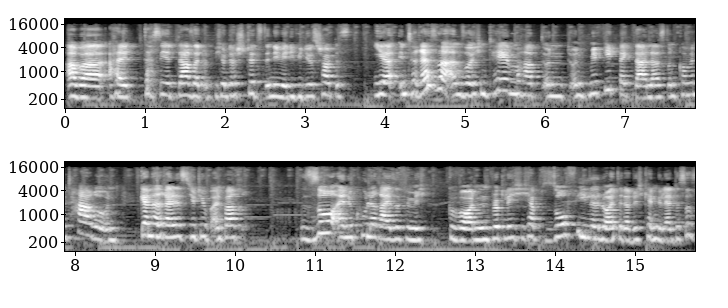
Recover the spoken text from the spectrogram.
aber halt, dass ihr da seid und mich unterstützt, indem ihr die Videos schaut, dass ihr Interesse an solchen Themen habt und, und mir Feedback da lasst und Kommentare und generell ist YouTube einfach so eine coole Reise für mich geworden. Wirklich, ich habe so viele Leute dadurch kennengelernt. Das ist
